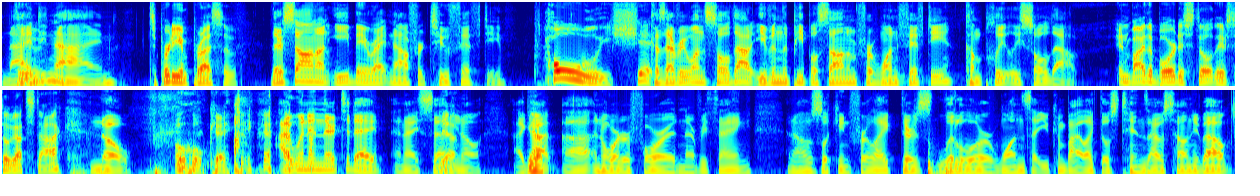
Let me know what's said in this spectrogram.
69.99. It's pretty impressive. They're selling on eBay right now for 250 Holy shit. because everyone's sold out. Even the people selling them for 150 completely sold out. And by the board is still they've still got stock? No. Oh, okay. I went in there today and I said, Yeah. you know, I got uh, an order for it and everything. And I was looking for like, there's littler ones that you can buy, like those tins I was telling you about.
